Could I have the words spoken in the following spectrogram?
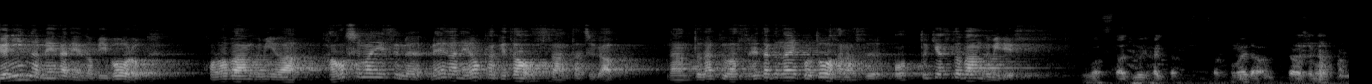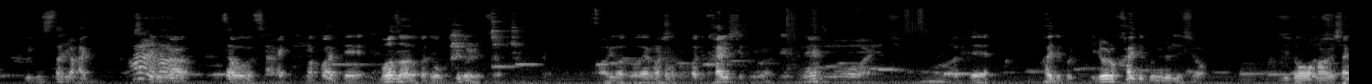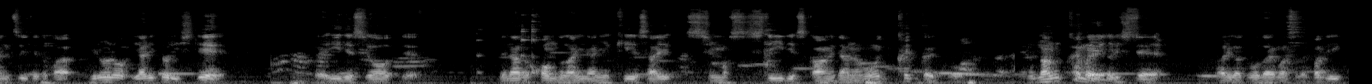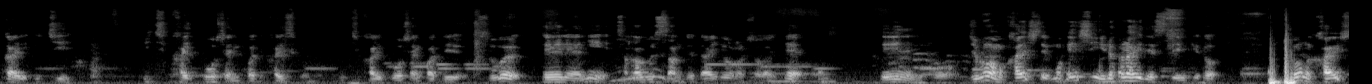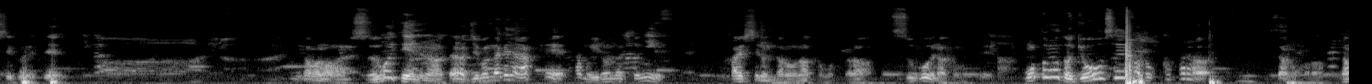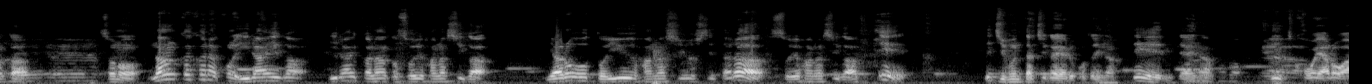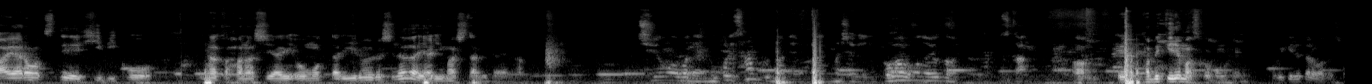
4人のメガネの美貌録この番組は鹿児島に住むメガネをかけたおっさんたちがなんとなく忘れたくないことを話すポッドキャスト番組です僕はスタジオに入ったんですさ、この間、だからその、リフスタジオ入ってるが、実は僕さ、入っまあ、こうやって、わざわざこうやって送ってくれるんですよ。ありがとうございましたと、こうやって返してくるわけですね。こうやって書いてくる、いろいろ書いてくれるんですよ。自動反射についてとか、いろいろやり取りして、いいですよって。で、なんか今度何々掲載します、していいですかみたいなもう一回一回こう、何回もやり取りして、ありがとうございます。こうやって一回一、一回答者にこうやって返してくる。一回答者にこうやって、すごい丁寧に坂口さんという代表の人がいて、丁寧にこう、自分はもう返して、もう返信いらないですって言うけど、どんどん返してくれて、すごい丁寧な、だから自分だけじゃなくて、多分いろんな人に返してるんだろうなと思ったら、すごいなと思って。もともと行政がどっかから来たのかななんか、その、なんかからこの依頼が、依頼かなんかそういう話が、やろうという話をしてたら、そういう話があって、で、自分たちがやることになって、みたいな。で、こうやろう、ああやろうっつって、日々こう、なんか話し合いを思ったり、いろいろしながらやりました、みたいな。注文まで残り3分までなりましたけど、ご飯物よくあったんですか？あ、え、食べきれますか、この辺。食べきれたら私。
